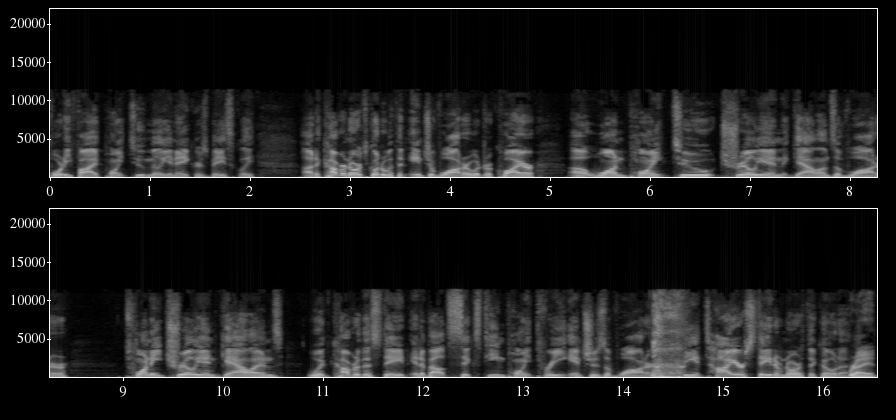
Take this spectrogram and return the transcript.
45.2 million acres, basically. Uh, to cover North Dakota with an inch of water would require uh, 1.2 trillion gallons of water. 20 trillion gallons would cover the state in about 16.3 inches of water. the entire state of North Dakota. Right.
